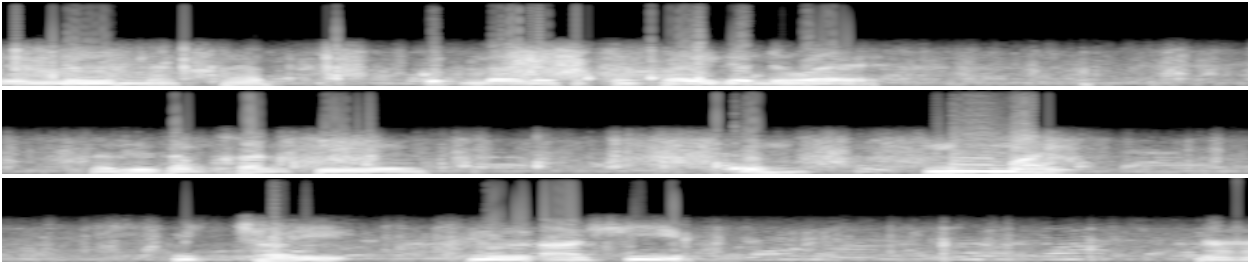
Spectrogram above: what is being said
อย่าลืมนะครับ กดไลค์และซับสไครต์กันด้วย และที่สำคัญคือผมมือใหม่ ไม่ใช่ มืออาชีพ นะ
